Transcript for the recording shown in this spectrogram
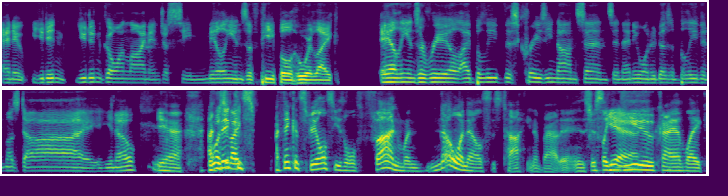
and it you didn't you didn't go online and just see millions of people who were like aliens are real i believe this crazy nonsense and anyone who doesn't believe it must die you know Yeah, I think like- cons- I think conspiracy is a little fun when no one else is talking about it, and it's just like Yeah. you kind of like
